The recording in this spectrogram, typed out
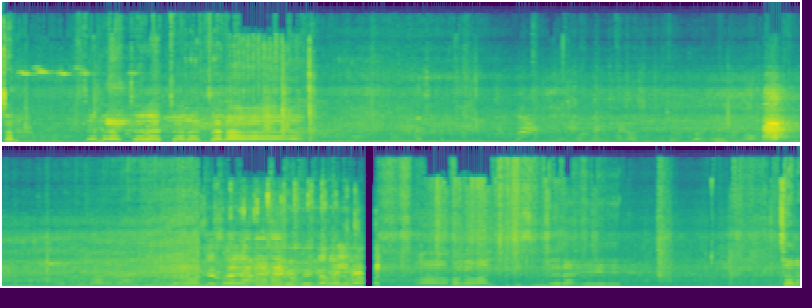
चला. चला चला चला चला. वा बघा वांगी किती सुंदर आहेत. चला.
